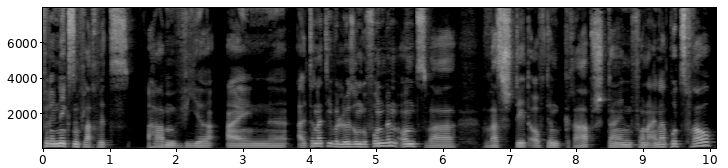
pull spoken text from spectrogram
Für den nächsten Flachwitz haben wir eine alternative Lösung gefunden und zwar, was steht auf dem Grabstein von einer Putzfrau?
